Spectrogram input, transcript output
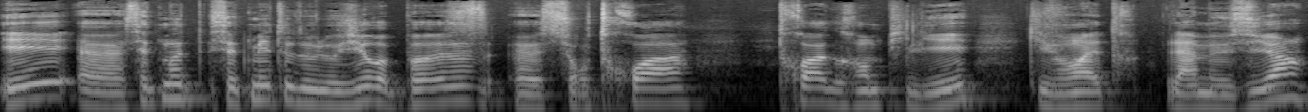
Et euh, cette, méthodologie repose euh, sur trois, trois grands piliers qui vont être la mesure.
